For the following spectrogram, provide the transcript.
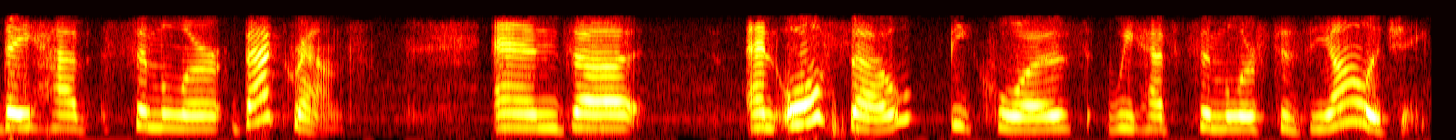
they have similar backgrounds. And uh, and also because we have similar physiology.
